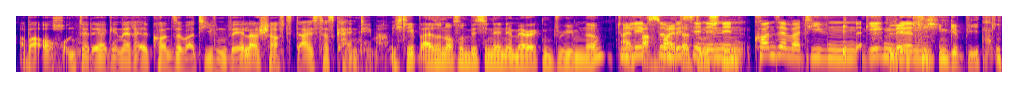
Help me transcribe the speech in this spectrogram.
aber auch unter der generell konservativen Wählerschaft, da ist das kein Thema. Ich lebe also noch so ein bisschen den American Dream, ne? Du Einfach lebst so ein bisschen duschen. in den konservativen Gegenden. Ländlichen Gebieten.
